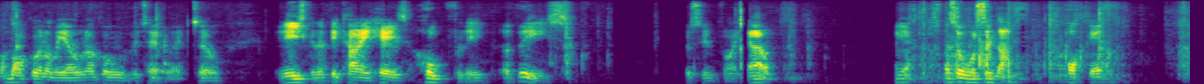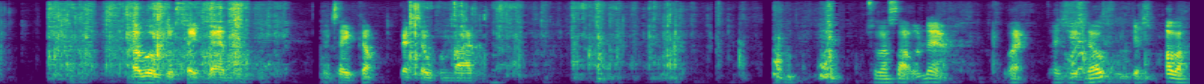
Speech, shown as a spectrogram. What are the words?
I'm not going on my own. I'm going with Potato Head. So, and he's going to be carrying his, hopefully, of these. We'll soon find out. Yeah, that's almost in that pocket. I will just take them and take up this open bag. So that's that one there. Right, as you know, this other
